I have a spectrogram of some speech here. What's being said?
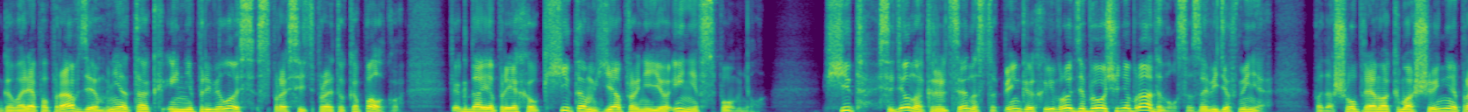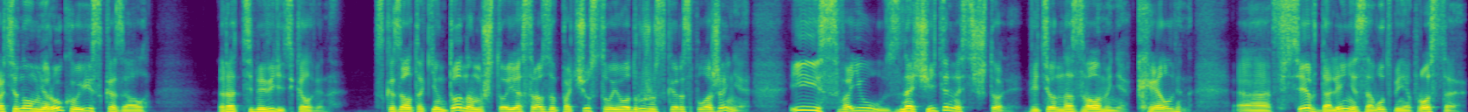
Говоря по правде, мне так и не привелось спросить про эту копалку. Когда я приехал к хитам, я про нее и не вспомнил. Хит сидел на крыльце на ступеньках и вроде бы очень обрадовался, завидев меня. Подошел прямо к машине, протянул мне руку и сказал «Рад тебя видеть, Келвин». Сказал таким тоном, что я сразу почувствовал его дружеское расположение и свою значительность, что ли. Ведь он назвал меня Келвин, а все в долине зовут меня просто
